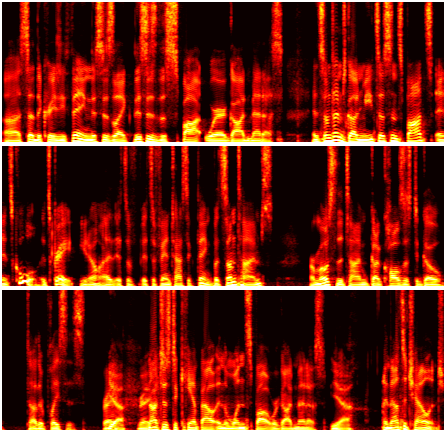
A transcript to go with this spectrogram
uh, said the crazy thing. This is like, this is the spot where God met us. And sometimes God meets us in spots, and it's cool. It's great. You know, it's a it's a fantastic thing. But sometimes, or most of the time, God calls us to go to other places. Right. Yeah, right. Not just to camp out in the one spot where God met us. Yeah. And that's a challenge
